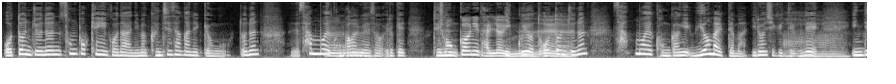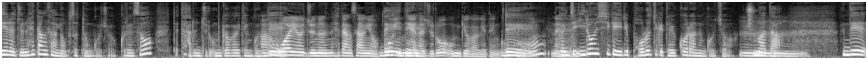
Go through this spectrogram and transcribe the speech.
어떤 주는 성폭행이거나 아니면 근친상간일 경우 또는 산모의 음. 건강을 위해서 이렇게 되는 조건이 달려 있고요. 또 어떤 네. 주는 산모의 건강이 위험할 때만 이런 식이기 때문에 아. 인디애나 주는 해당 사항이 없었던 거죠. 그래서 다른 주로 옮겨가게 된 건데 아, 오하이오 주는 해당 사항이 없고 네, 네. 인디애나 주로 옮겨가게 된 거고. 네. 네. 그러니까 이제 이런 식의 일이 벌어지게 될 거라는 거죠. 주마다. 음. 근데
